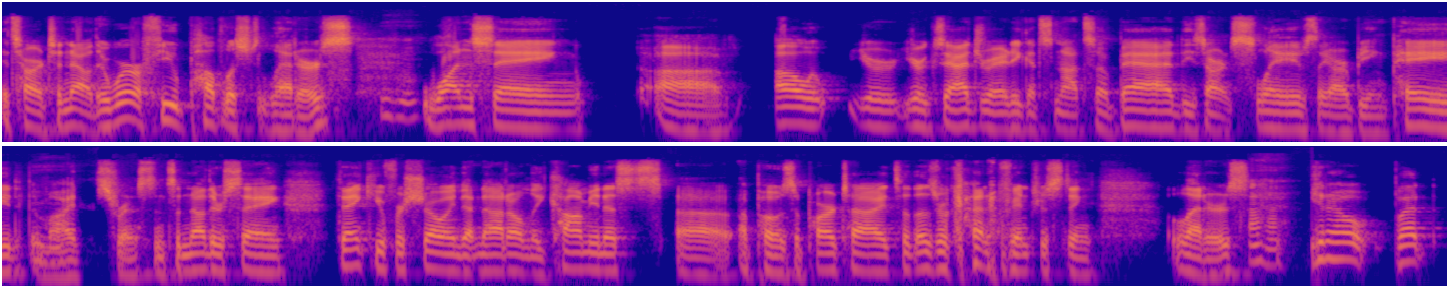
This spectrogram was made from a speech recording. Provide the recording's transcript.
it's hard to know there were a few published letters mm-hmm. one saying uh, oh you're you're exaggerating. It's not so bad. These aren't slaves. They are being paid. The mm-hmm. miners for instance. Another saying thank you for showing that not only communists uh, oppose apartheid. So those were kind of interesting letters. Uh-huh. you know but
